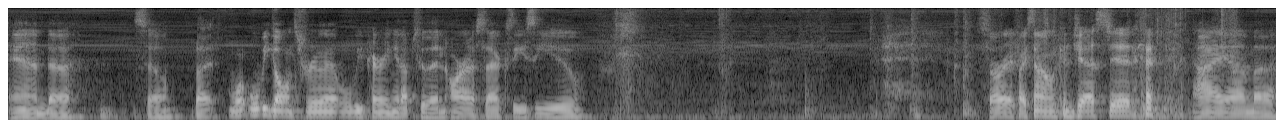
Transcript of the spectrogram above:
and uh, so, but we'll, we'll, be going through it. We'll be pairing it up to an RSX ECU. Sorry if I sound congested. I am uh,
